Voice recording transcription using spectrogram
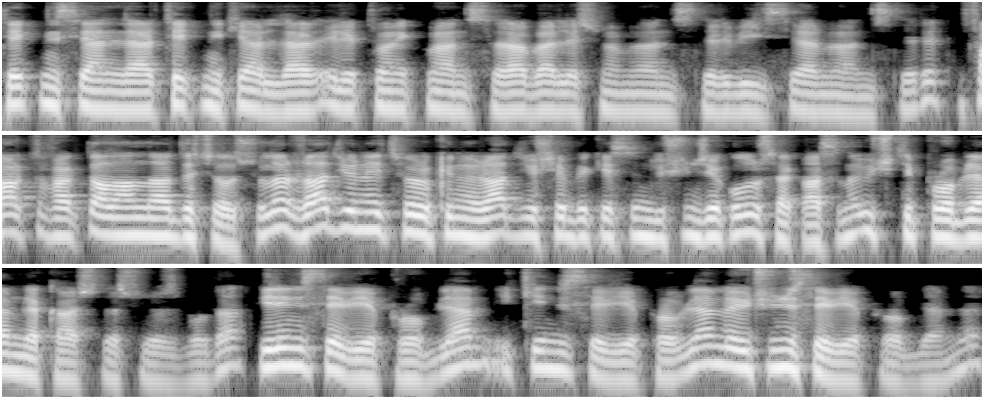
Teknisyenler, teknikerler, elektronik mühendisleri, haberleşme mühendisleri, bilgisayar mühendisleri farklı farklı alanlarda çalışıyorlar. Radyo network'ünü, radyo şebekesini düşünecek olursak aslında 3 tip problemle karşılaşıyoruz burada. Birinci seviye problem, ikinci seviye problem ve üçüncü seviye problemler.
